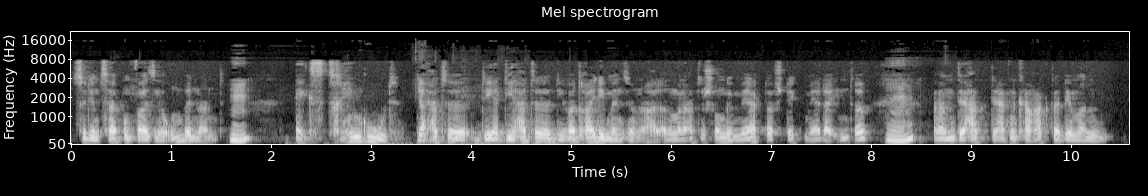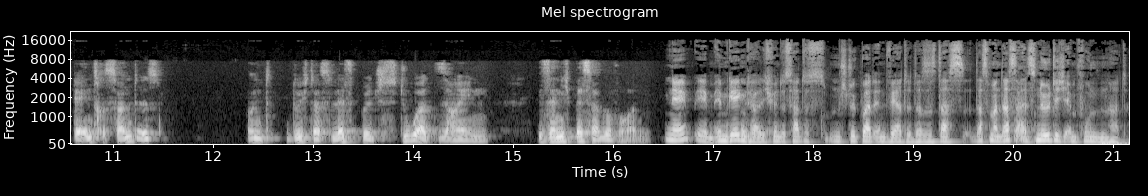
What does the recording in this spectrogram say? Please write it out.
zu dem Zeitpunkt war sie ja umbenannt, mhm. extrem gut. Die ja. hatte, die, die hatte, die war dreidimensional. Also man hatte schon gemerkt, da steckt mehr dahinter. Mhm. Ähm, der hat, der hat einen Charakter, den man, der interessant ist und durch das Lethbridge Stewart sein ist er nicht besser geworden. Nee, eben. Im Gegenteil. Ich finde, es hat es ein Stück weit entwertet, dass es das, dass man das als nötig empfunden hat.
